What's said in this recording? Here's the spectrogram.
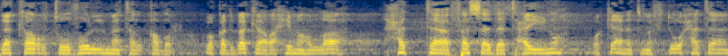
ذكرت ظلمة القبر. وقد بكى رحمه الله حتى فسدت عينه وكانت مفتوحة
